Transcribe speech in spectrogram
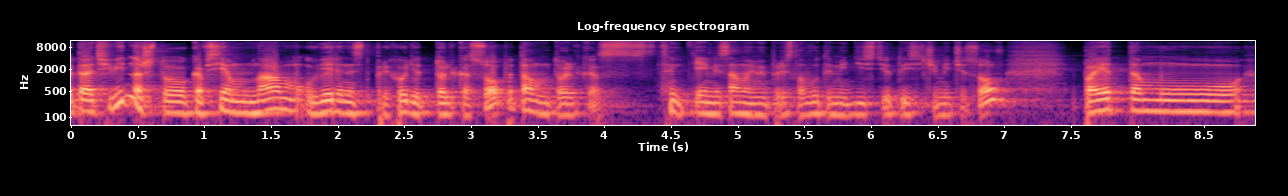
это очевидно, что ко всем нам уверенность приходит только с опытом, только с теми самыми пресловутыми 10 тысячами часов. Поэтому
